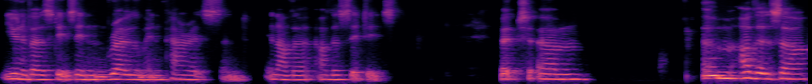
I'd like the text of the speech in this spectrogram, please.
universities in Rome, in Paris, and in other, other cities. But um, um, others are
